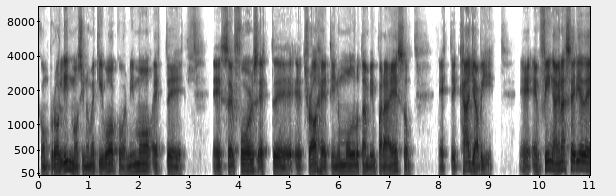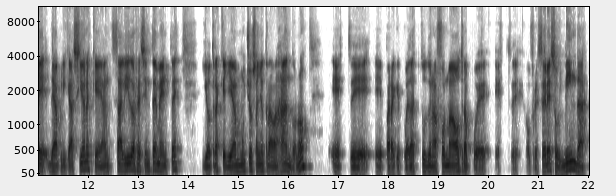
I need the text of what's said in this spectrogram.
compró Litmo, si no me equivoco, el mismo este, eh, Salesforce este, tiene un módulo también para eso este, Kajabi. Eh, en fin, hay una serie de, aplicaciones que han salido recientemente y otras que llevan muchos años trabajando, ¿no? Este, eh, para que puedas tú de una forma u otra, pues, este, ofrecer eso. Linda,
